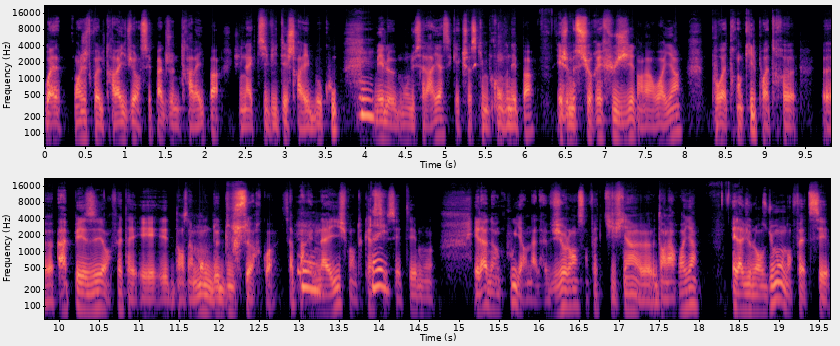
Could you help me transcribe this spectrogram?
ouais moi j'ai trouvé le travail violent. C'est pas que je ne travaille pas. J'ai une activité je travaille beaucoup. Mm. mais le monde du salariat c'est quelque chose qui me convenait pas. Et je me suis réfugié dans la Roya pour être tranquille pour être euh, apaisé en fait et, et, dans un monde de douceur quoi. Ça paraît mm. naïf mais en tout cas oui. c'était mon. Et là d'un coup il y en a la violence en fait qui vient euh, dans la Roya et la violence du monde, en fait. C'est.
